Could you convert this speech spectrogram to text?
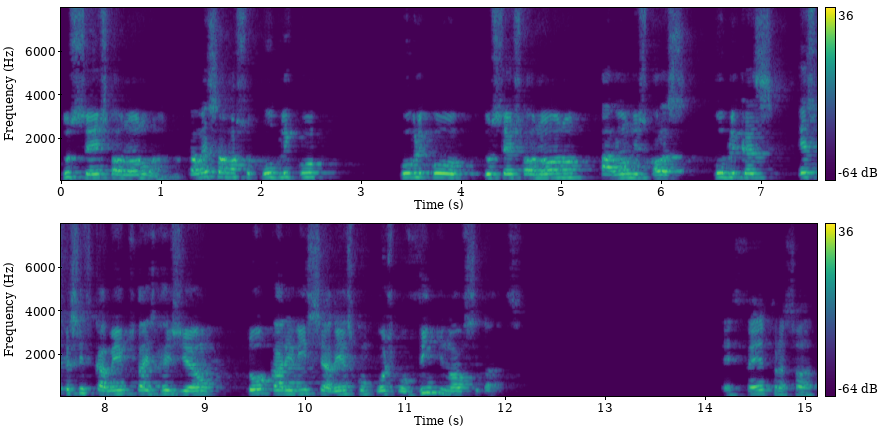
do sexto ao nono ano. Então, esse é o nosso público, público do sexto ao nono, aluno de escolas públicas, especificamente da região do Cariri Cearense, composto por 29 cidades. Perfeito, professor.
